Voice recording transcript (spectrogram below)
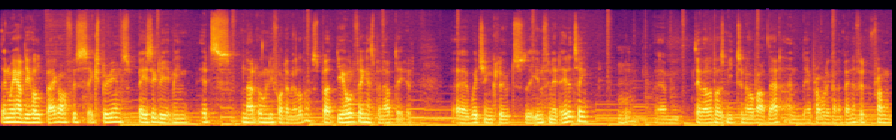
Then we have the whole back office experience. Basically, I mean, it's not only for developers, but the whole thing has been updated, uh, which includes the infinite editing. Mhm. Um, developers need to know about that, and they're probably going to benefit from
